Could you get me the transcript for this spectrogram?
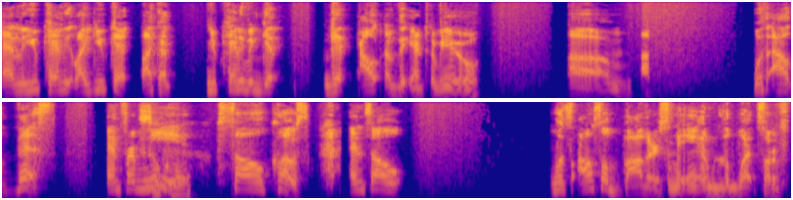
and you can't like you can't like a you can't even get get out of the interview um without this. And for so me, close. so close. And so what's also bothers me and what sort of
